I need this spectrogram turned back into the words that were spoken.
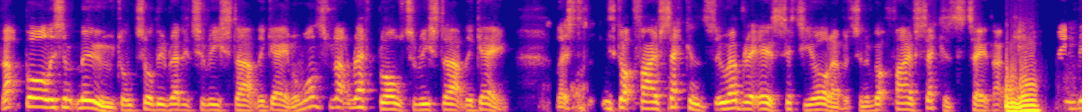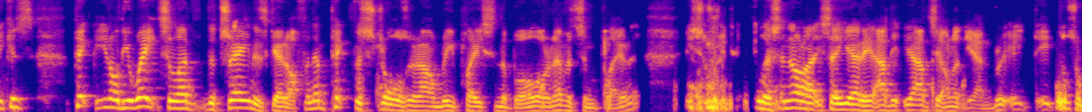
That ball isn't moved until they're ready to restart the game. And once that ref blows to restart the game, let's he's got five seconds. Whoever it is, City or Everton, have got five seconds to take that mm-hmm. because pick, you know, you wait till the trainers get off and then pick Pickford strolls around replacing the ball or an Everton player. It's just ridiculous. And all right, you say, yeah, he, add it, he adds it on at the end, but it, it doesn't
